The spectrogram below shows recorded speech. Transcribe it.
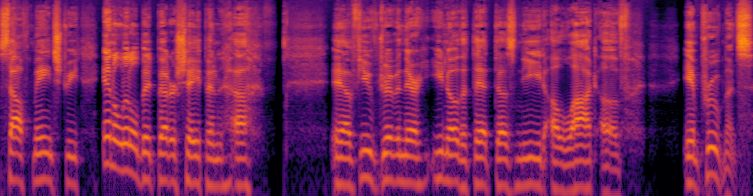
South Main Street in a little bit better shape. And uh, if you've driven there, you know that that does need a lot of improvements.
